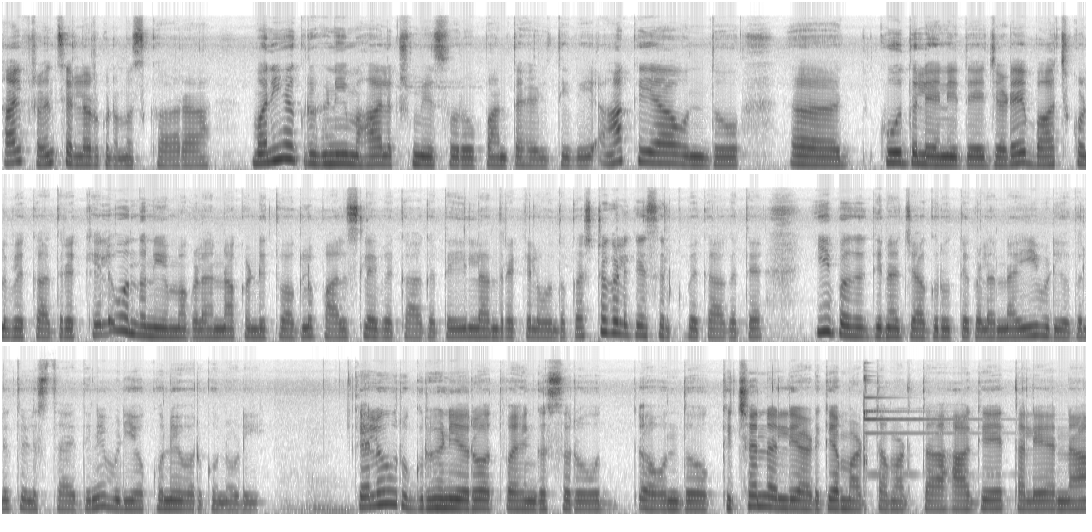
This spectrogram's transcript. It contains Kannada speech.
ಹಾಯ್ ಫ್ರೆಂಡ್ಸ್ ಎಲ್ಲರಿಗೂ ನಮಸ್ಕಾರ. ಮನೆಯ ಗೃಹಿಣಿ ಮಹಾಲಕ್ಷ್ಮಿಯ ಸ್ವರೂಪ ಅಂತ ಹೇಳ್ತೀವಿ. ಆಕೆಯ ಒಂದು ಕೂದಲೇನಿದೆ, ಜಡೆ ಬಾಚ್ಕೊಳ್ಬೇಕಾದ್ರೆ ಕೆಲವೊಂದು ನಿಯಮಗಳನ್ನು ಖಂಡಿತವಾಗ್ಲೂ ಪಾಲಿಸಲೇಬೇಕಾಗತ್ತೆ. ಇಲ್ಲಾಂದರೆ ಕೆಲವೊಂದು ಕಷ್ಟಗಳಿಗೆ ಸಿಲುಕಬೇಕಾಗತ್ತೆ. ಈ ಬಗೆಗಿನ ಜಾಗೃತಿಗಳನ್ನು ಈ ವಿಡಿಯೋದಲ್ಲಿ ತಿಳಿಸ್ತಾ ಇದ್ದೀನಿ. ವಿಡಿಯೋ ಕೊನೆವರೆಗೂ ನೋಡಿ. ಕೆಲವರು ಗೃಹಿಣಿಯರು ಅಥವಾ ಹೆಂಗಸರು ಒಂದು ಕಿಚನ್ನಲ್ಲಿ ಅಡುಗೆ ಮಾಡ್ತಾ ಮಾಡ್ತಾ ಹಾಗೆ ತಲೆಯನ್ನು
